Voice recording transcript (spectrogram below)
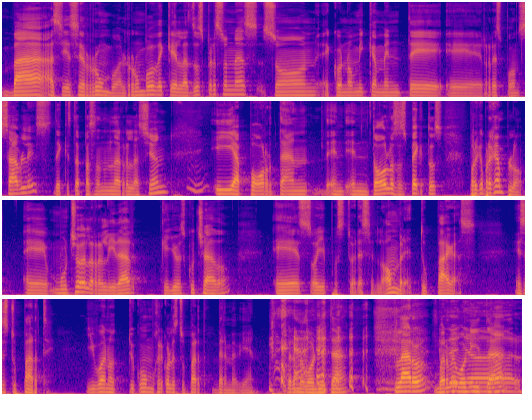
va hacia ese rumbo, al rumbo de que las dos personas son económicamente eh, responsables de qué está pasando en la relación y aportan en, en todos los aspectos. Porque, por ejemplo, eh, mucho de la realidad que yo he escuchado es, oye, pues tú eres el hombre, tú pagas, esa es tu parte. Y bueno, tú como mujer, ¿cuál es tu parte? Verme bien, verme bonita. Claro, Sí, verme bonita.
